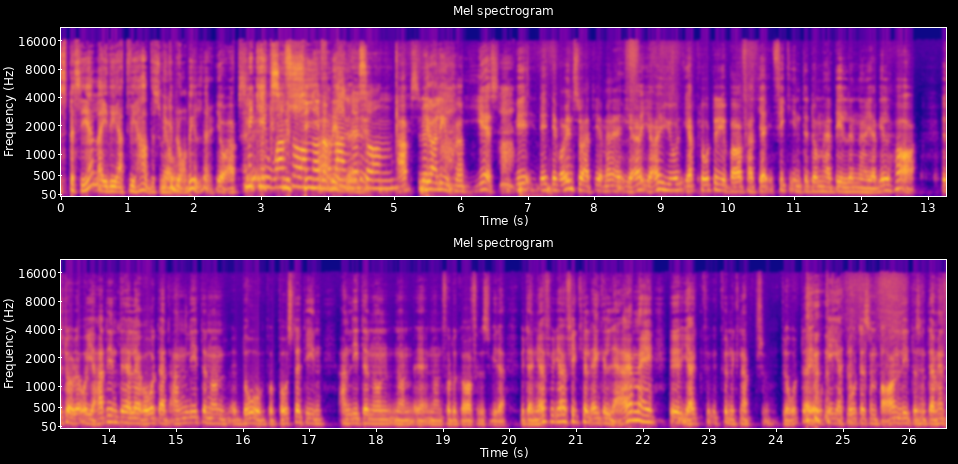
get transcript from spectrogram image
speciella i det att vi hade så mycket Ja. bra bilder. Ja, absolut. Micke Johansson Exklusiva och bilder. Magnusson. Absolut. Björn Lindsjö. Yes. Vi, det, det var ju inte så att jag, menar, jag, jag, jag plåtade ju bara för att jag fick inte de här bilderna jag vill ha. Förstår du? Och jag hade inte heller råd att anlita någon då på postertiden, anlita någon, någon, eh, någon fotograf och så vidare. Utan jag, jag fick helt enkelt lära mig. Eh, jag kunde knappt plåta. Okej, jag plåtade som barn lite och sånt där. Men,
